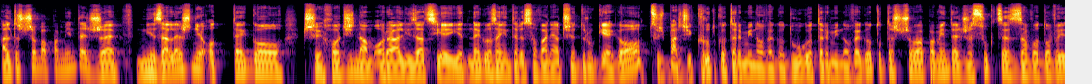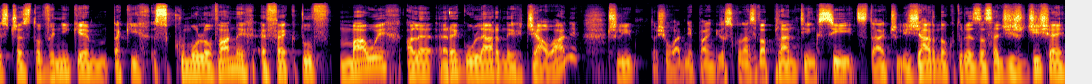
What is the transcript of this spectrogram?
Ale też trzeba pamiętać, że niezależnie od tego, czy chodzi nam o realizację jednego zainteresowania czy drugiego, coś bardziej krótkoterminowego, długoterminowego, to też trzeba pamiętać, że sukces zawodowy jest często wynikiem takich skumulowanych efektów małych, ale regularnych działań, czyli to się ładnie po angielsku nazywa planting seeds, tak? czyli ziarno, które zasadzisz dzisiaj,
